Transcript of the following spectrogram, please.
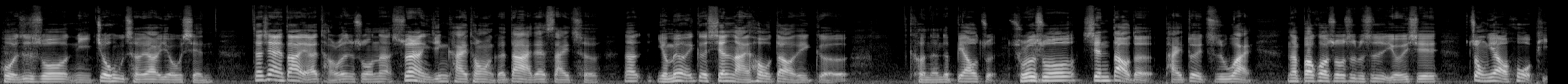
或者是说你救护车要优先，但现在大家也在讨论说，那虽然已经开通了，可是大家还在塞车，那有没有一个先来后到的一个可能的标准？除了说先到的排队之外，那包括说是不是有一些重要货品，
